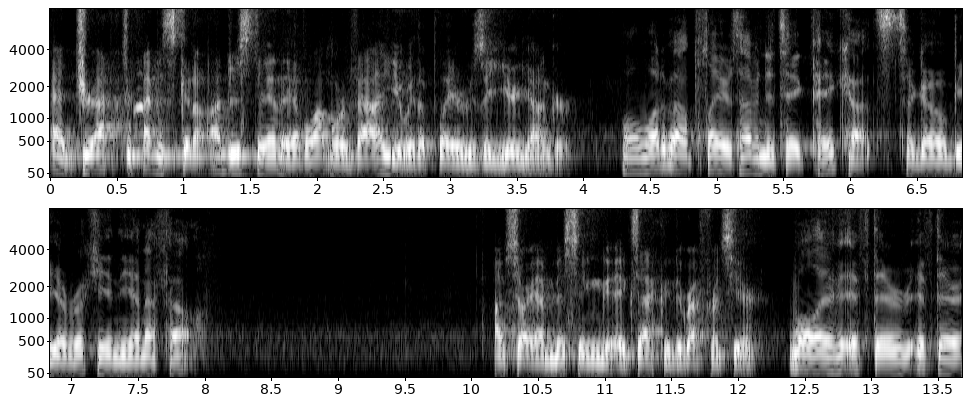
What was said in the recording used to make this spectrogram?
at draft time is going to understand they have a lot more value with a player who's a year younger. Well, what about players having to take pay cuts to go be a rookie in the NFL? I'm sorry, I'm missing exactly the reference here. Well, if, if their if their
